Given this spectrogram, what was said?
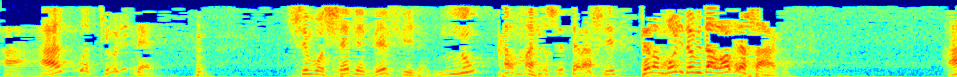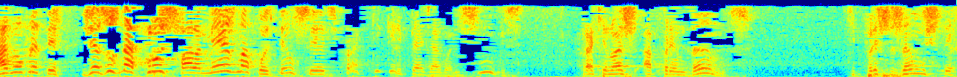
a água que eu lhe der, se você beber, filha, nunca mais você terá sede. Pelo amor de Deus, me dá logo essa água. Água é um pretexto. Jesus na cruz fala a mesma coisa, tenho sede. Para que, que ele pede água ali? Simples. Para que nós aprendamos que precisamos ter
